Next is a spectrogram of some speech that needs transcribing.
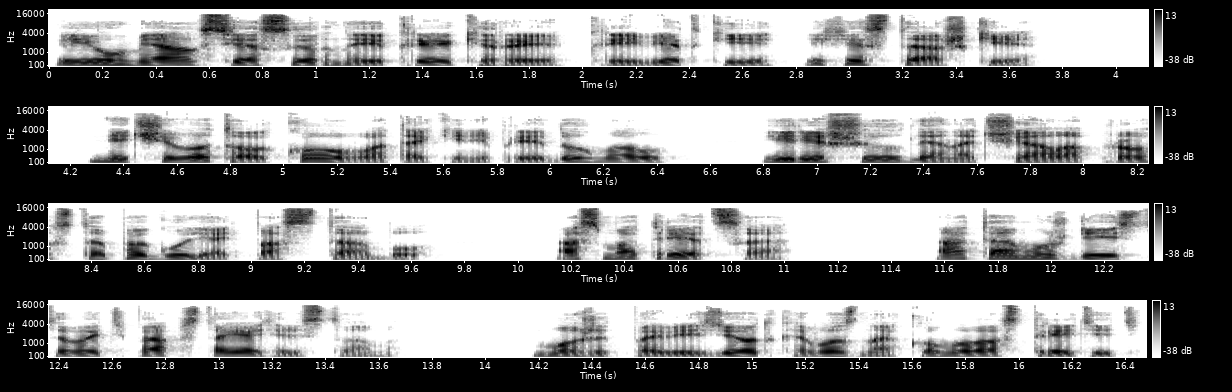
и умял все сырные крекеры, креветки и фисташки. Ничего толкового так и не придумал и решил для начала просто погулять по стабу, осмотреться, а там уж действовать по обстоятельствам. Может повезет кого знакомого встретить,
